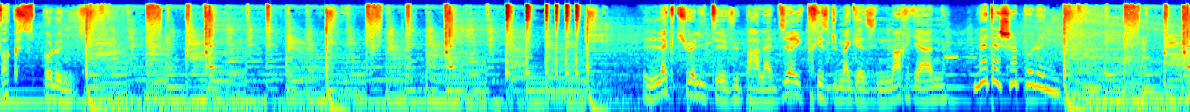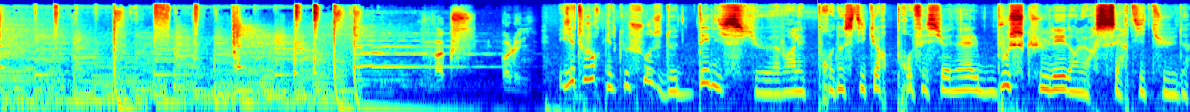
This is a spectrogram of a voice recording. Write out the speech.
Vox Polony. L'actualité vue par la directrice du magazine Marianne, Natacha Polony. Vox Polony. Il y a toujours quelque chose de délicieux à voir les pronostiqueurs professionnels bousculés dans leurs certitudes.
